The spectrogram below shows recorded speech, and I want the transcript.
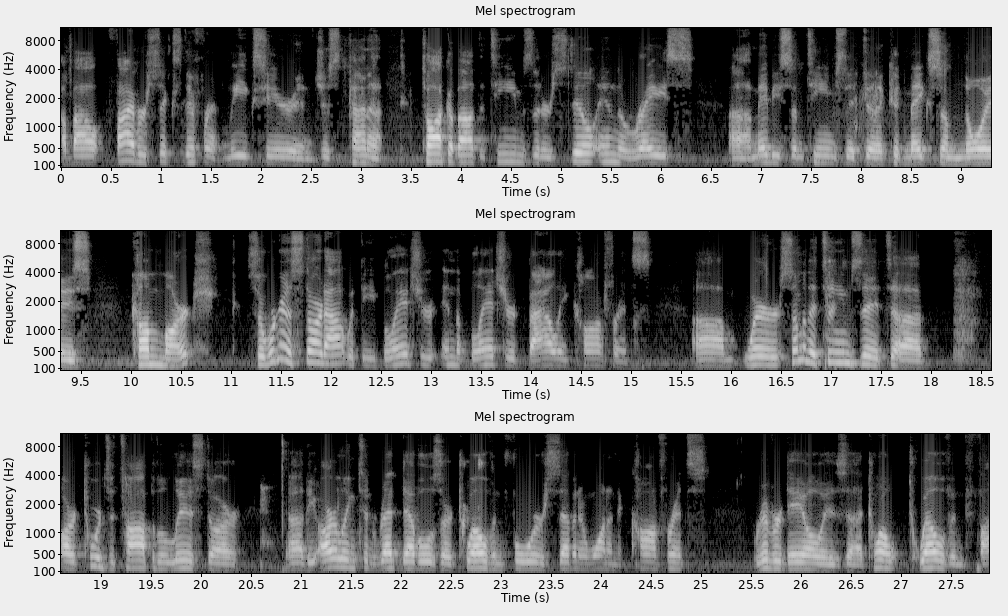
about five or six different leagues here and just kind of talk about the teams that are still in the race, uh, maybe some teams that uh, could make some noise come March. So we're going to start out with the Blanchard in the Blanchard Valley Conference, um, where some of the teams that uh, are towards the top of the list are uh, the Arlington Red Devils are 12 and 4, 7 and 1 in the conference. Riverdale is uh, 12, 12 and 5,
